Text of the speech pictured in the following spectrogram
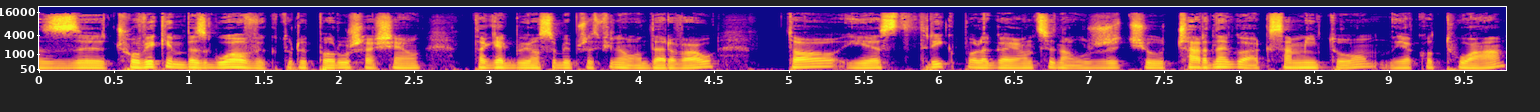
z człowiekiem bez głowy, który porusza się tak, jakby ją sobie przed chwilą oderwał, to jest trik polegający na użyciu czarnego aksamitu jako tła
